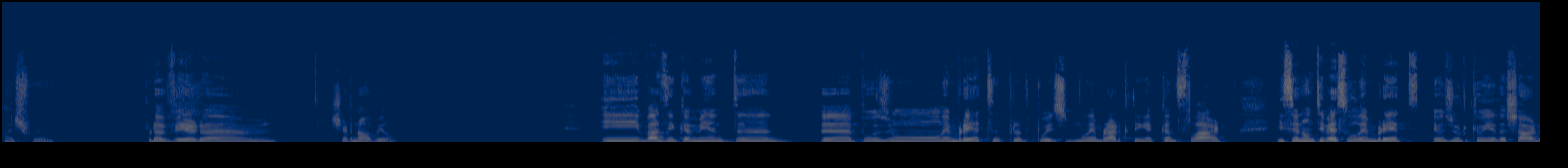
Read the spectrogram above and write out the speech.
acho eu, para ver um, Chernobyl. E basicamente uh, pus um lembrete para depois me lembrar que tinha que cancelar e se eu não tivesse o lembrete, eu juro que eu ia deixar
